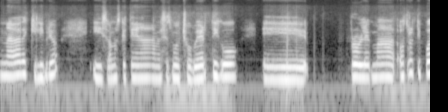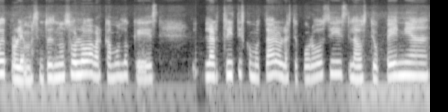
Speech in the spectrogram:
nada de equilibrio y son los que tienen a veces mucho vértigo, eh, problema, otro tipo de problemas. Entonces no solo abarcamos lo que es la artritis como tal o la osteoporosis, la osteopenia,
